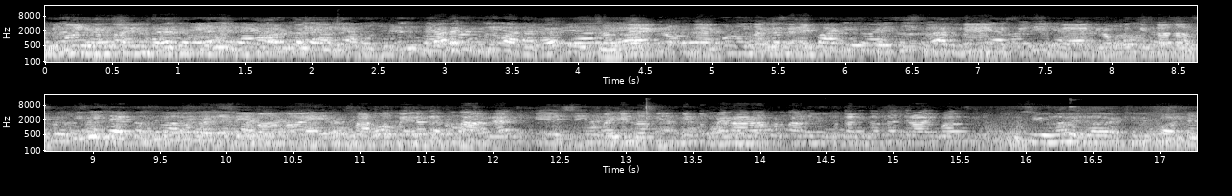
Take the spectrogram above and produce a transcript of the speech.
ਡਿਮਾਂਡ ਕਰਦਾ ਹਾਂ। ਬੈਕਗ੍ਰਾਉਂਡ ਮੈਂ ਕੋਲ ਹੁੰਦਾ ਕਿਸੇ ਦੀ ਸਰ ਮੈਂ ਕਿਸੇ ਦੀ ਬੈਕਗ੍ਰਾਉਂਡ ਕਿੱਦਾਂ ਦੱਸ ਸੇਵਾਵਾਂ ਦੇ ਇਹ ਸਾਤੋਂ ਪਹਿਲਾਂ ਦੇ ਪ੍ਰਧਾਨ ਰਹਿ ਚੁੱਕੇ ਸੀ ਮੈਂ ਕਹਿੰਦਾ ਮੈਂ ਮੈਨੂੰ ਪਹਿਲਾਂ ਰਾ ਪ੍ਰਧਾਨ ਯੂਥ ਅਕਾਲੀ ਦਲ ਦਾ ਜਰਾਜਪਾਲ ਸੀ। ਤੁਸੀਂ ਉਹਨਾਂ ਵਿੱਚ actually party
